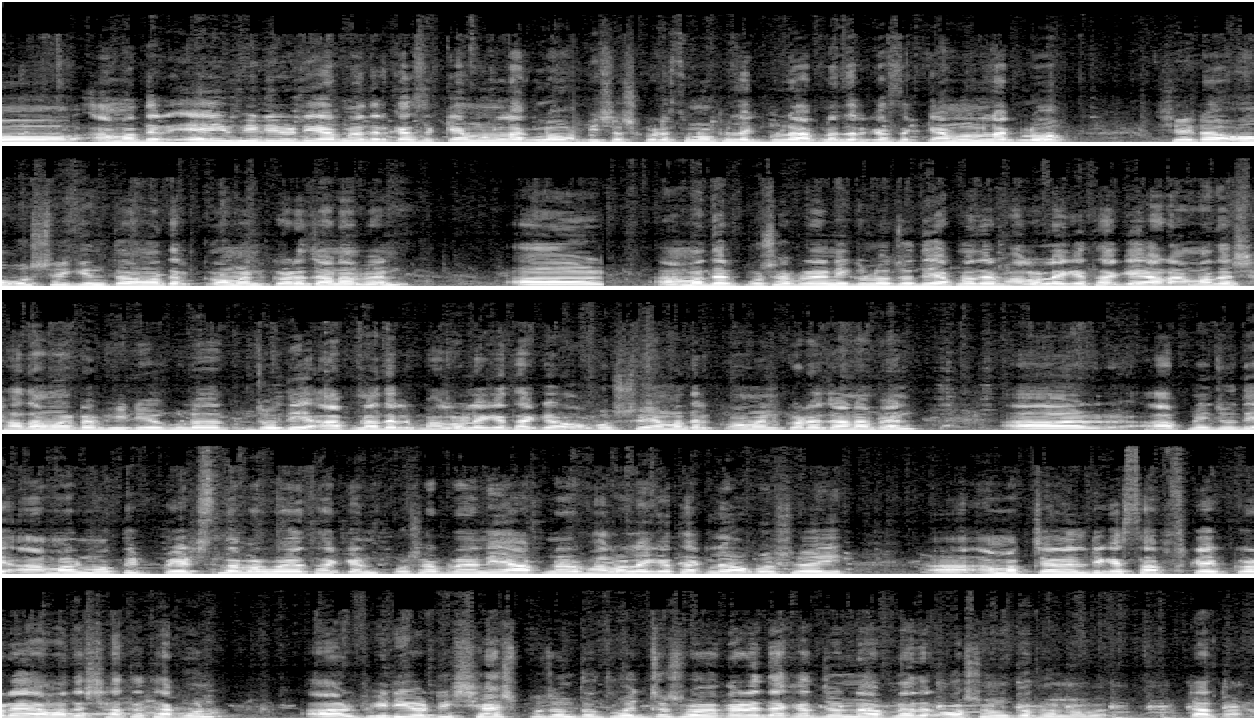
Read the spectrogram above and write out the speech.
আমাদের এই ভিডিওটি আপনাদের কাছে কেমন লাগল? বিশেষ করে স্নোফ্লেকগুলো আপনাদের কাছে কেমন লাগল? সেটা অবশ্যই কিন্তু আমাদের কমেন্ট করে জানাবেন। আর আমাদের পোষা প্রাণীগুলো যদি আপনাদের ভালো লেগে থাকে, আর আমাদের সাদামাটা ভিডিওগুলো যদি আপনাদের ভালো লেগে থাকে, অবশ্যই আমাদের কমেন্ট করে জানাবেন। আর আপনি যদি আমার মতোই পেটস লাভার হয়ে থাকেন, পোষা প্রাণী আপনার ভালো লেগে থাকলে অবশ্যই আমার চ্যানেলটিকে সাবস্ক্রাইব করে আমাদের সাথে থাকুন। আর ভিডিওটি শেষ পর্যন্ত ধৈর্য সহকারে দেখার জন্য আপনাদের অসংখ্য ধন্যবাদ। টাটা।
